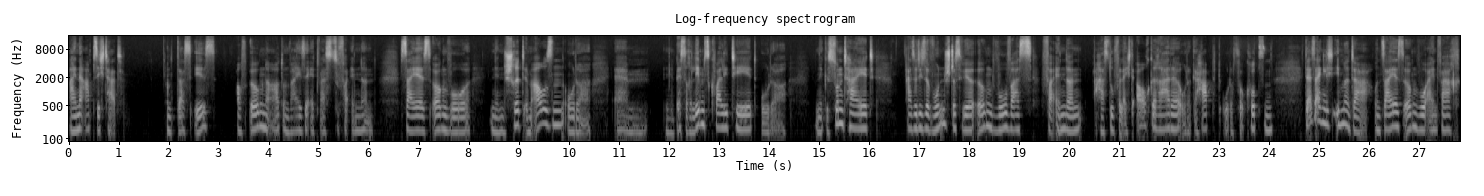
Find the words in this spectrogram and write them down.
eine Absicht hat. Und das ist, auf irgendeine Art und Weise etwas zu verändern. Sei es irgendwo einen Schritt im Außen oder ähm, eine bessere Lebensqualität oder eine Gesundheit also dieser Wunsch, dass wir irgendwo was verändern, hast du vielleicht auch gerade oder gehabt oder vor kurzem. Der ist eigentlich immer da und sei es irgendwo einfach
